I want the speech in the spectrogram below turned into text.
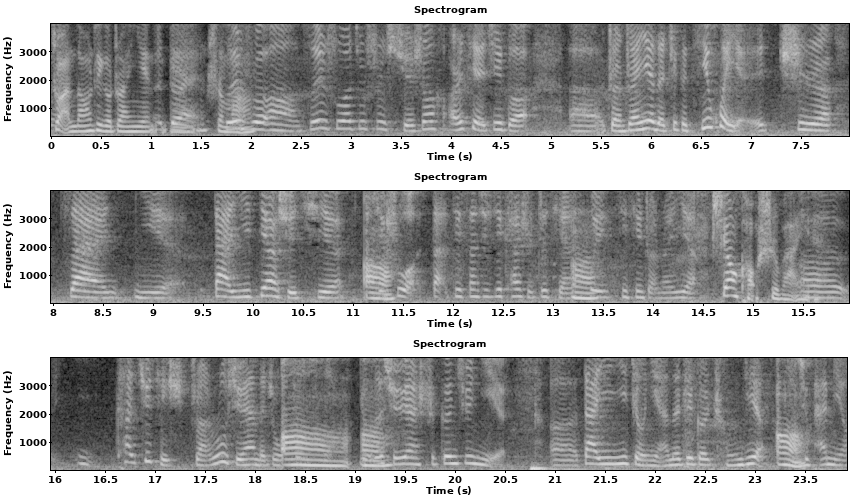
转到这个专业对，是所以？说啊、所以说就是学生，而且这个呃转专业的这个机会也是在你大一第二学期啊结束，大第三学期开始之前啊会进行转专业。是要考试吧？也呃，一看具体转入学院的这种政策，啊有的啊学院是根据你，呃，大一一整年的这个成绩啊去排名，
